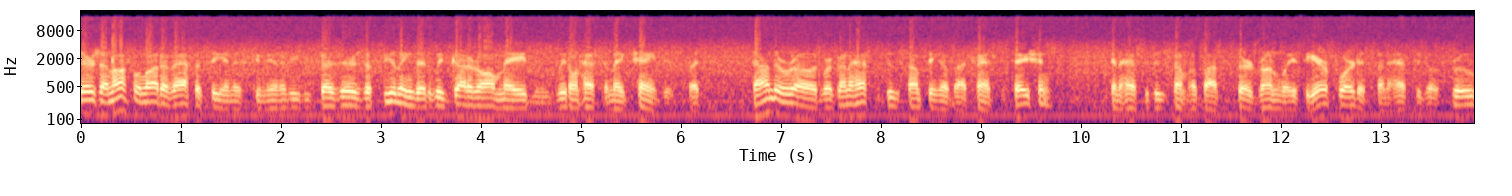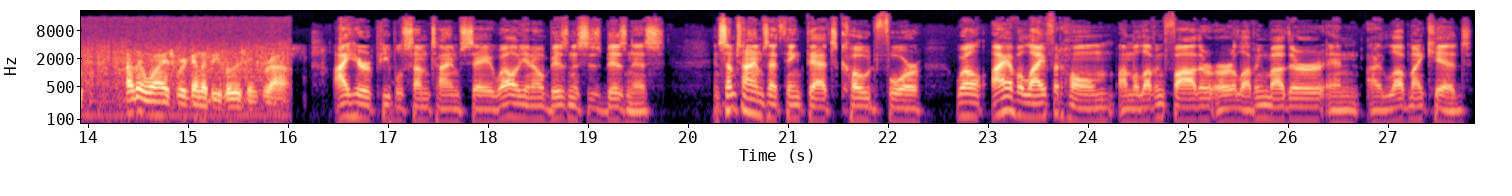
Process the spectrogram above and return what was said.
there's an awful lot of apathy in this community because there's a feeling that we've got it all made and we don't have to make changes. But down the road, we're going to have to do something about transportation. We're going to have to do something about the third runway at the airport. It's going to have to go through. Otherwise, we're going to be losing ground. I hear people sometimes say, well, you know, business is business. And sometimes I think that's code for, well, I have a life at home. I'm a loving father or a loving mother, and I love my kids.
